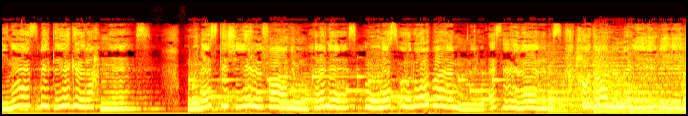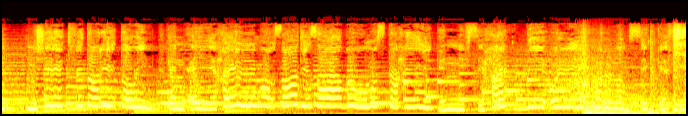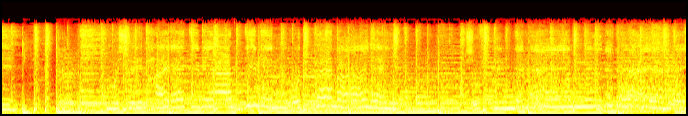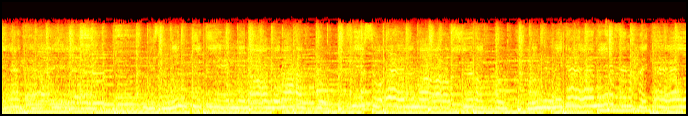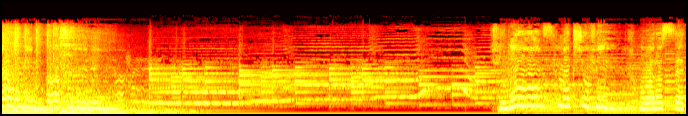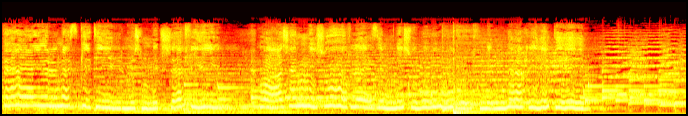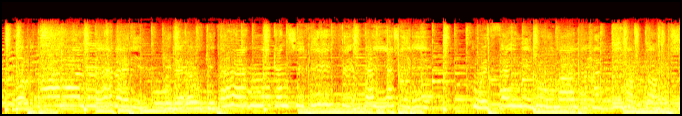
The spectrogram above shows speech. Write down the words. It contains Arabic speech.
ناس بتجرح ناس وناس تشيل في عيونها ناس وناس قلوبها من الأساس. حجر ميلين مشيت في طريق طويل كان أي حلم قصادي صعب ومستحيل. كان نفسي حد يقول لي مرة السكة فين؟ وشريط حياتي. في ناس مكشوفين ورا الستاير ناس كتير مش متشافين. وعشان نشوف لازم نشوف من ناحيتين. غلطان ولا بريء كده أو كده ما كانش فيه في إيديا شيء. ما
